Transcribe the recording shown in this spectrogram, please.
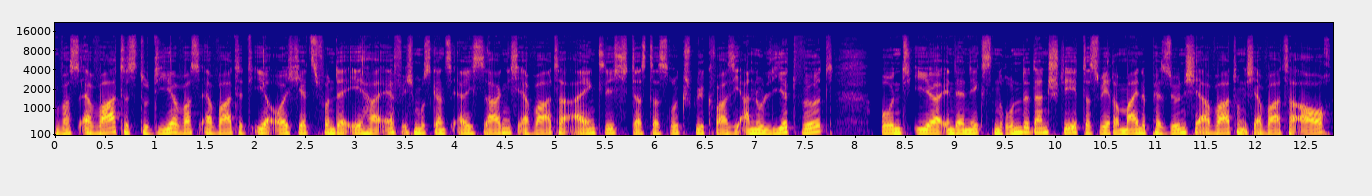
Was erwartest du dir? Was erwartet ihr euch jetzt von der EHF? Ich muss ganz ehrlich sagen, ich erwarte eigentlich, dass das Rückspiel quasi annulliert wird und ihr in der nächsten Runde dann steht. Das wäre meine persönliche Erwartung. Ich erwarte auch,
